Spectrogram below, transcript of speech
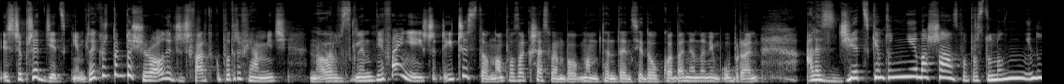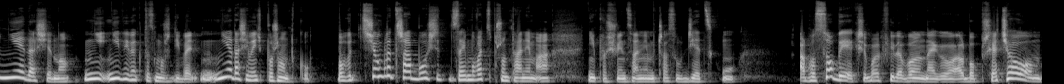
jeszcze przed dzieckiem, to jak już tak do środy czy czwartku potrafiłam mieć nadal względnie fajnie i, i czysto, no poza krzesłem, bo mam tendencję do układania na nim ubrań. Ale z dzieckiem to nie ma szans po prostu, no, no nie da się, no. Nie, nie wiem jak to jest możliwe. Nie da się mieć porządku, bo ciągle trzeba było się zajmować sprzątaniem, a nie poświęcaniem czasu dziecku albo sobie, jak się ma chwilę wolnego, albo przyjaciołom,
